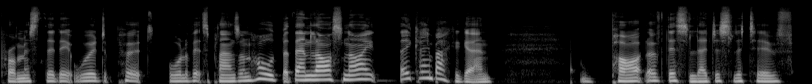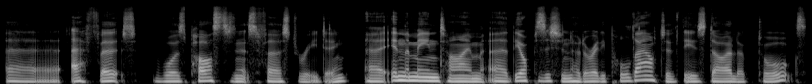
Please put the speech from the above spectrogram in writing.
promised that it would put all of its plans on hold. But then last night, they came back again part of this legislative uh, effort was passed in its first reading. Uh, in the meantime, uh, the opposition had already pulled out of these dialogue talks.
